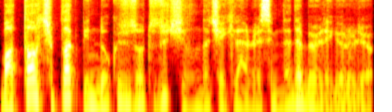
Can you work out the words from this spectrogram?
Battal Çıplak 1933 yılında çekilen resimde de böyle görülüyor.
